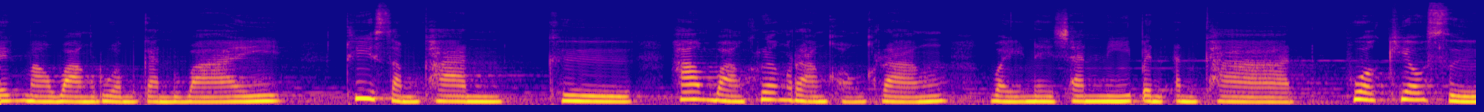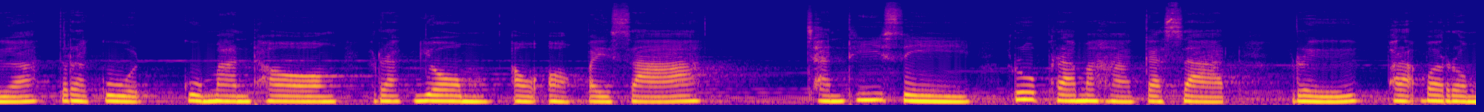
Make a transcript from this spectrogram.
ล็กๆมาวางรวมกันไว้ ที่สำคัญ คือ ห้ามวางเครื่องรางของขลังไว้ในชั้นนี้เป็นอันขาด พวกเขี้ยวเสือ ตะกุด กุมารทอง รักยม เอาออกไปซะชั้นที่สี่รูปพระมหากษัตริย์ หรือพระบรม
